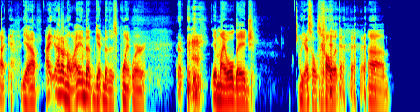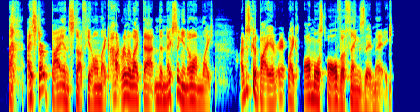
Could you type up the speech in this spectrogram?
I yeah, I, I don't know. I end up getting to this point where in my old age, I guess I'll call it. um, I start buying stuff, you know, I'm like, oh, I really like that. And the next thing you know, I'm like, I'm just going to buy like almost all the things they make.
